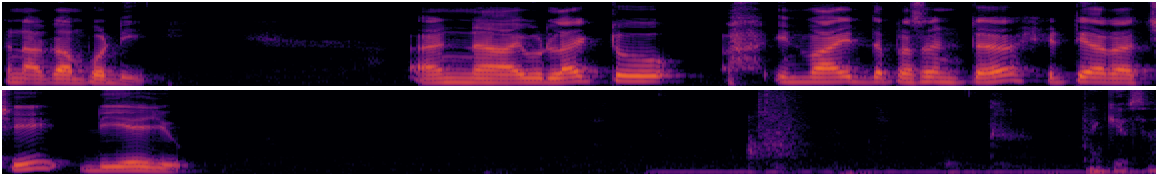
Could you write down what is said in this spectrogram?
and Agampodi. And uh, I would like to invite the presenter, Hettiarachchi, DAU. Thank you, sir.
